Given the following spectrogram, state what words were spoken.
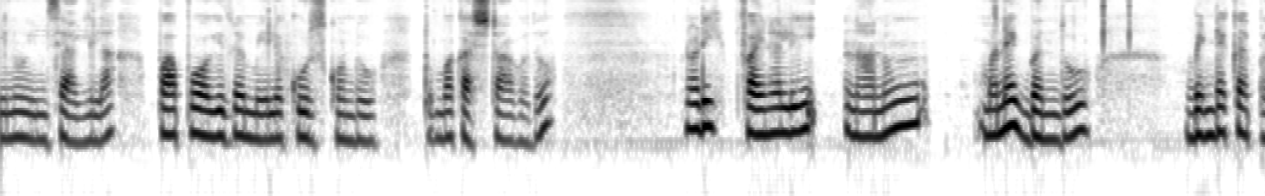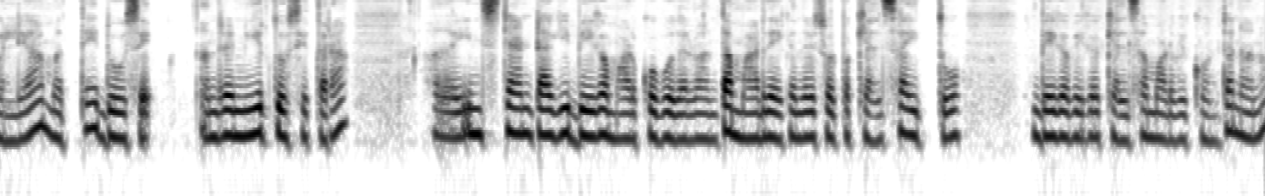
ಏನೂ ಹಿಂಸೆ ಆಗಿಲ್ಲ. ಪಾಪು ಆಗಿದ್ದರೆ ಮೇಲೆ ಕೂರಿಸ್ಕೊಂಡು ತುಂಬ ಕಷ್ಟ ಆಗೋದು. ನೋಡಿ, ಫೈನಲಿ ನಾನು ಮನೆಗೆ ಬಂದು ಬೆಂಡೆಕಾಯಿ ಪಲ್ಯ ಮತ್ತು ದೋಸೆ, ಅಂದರೆ ನೀರು ದೋಸೆ ಥರ ಇನ್ಸ್ಟ್ಯಾಂಟಾಗಿ ಬೇಗ ಮಾಡ್ಕೋಬೋದಲ್ವ ಅಂತ ಮಾಡಿದೆ. ಯಾಕಂದರೆ ಸ್ವಲ್ಪ ಕೆಲಸ ಇತ್ತು. ಬೇಗ ಬೇಗ ಕೆಲಸ ಮಾಡಬೇಕು ಅಂತ ನಾನು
